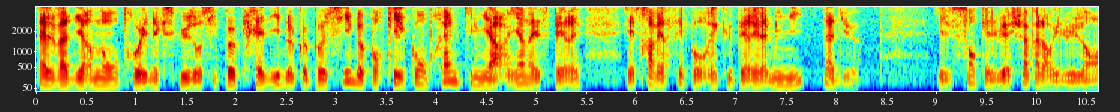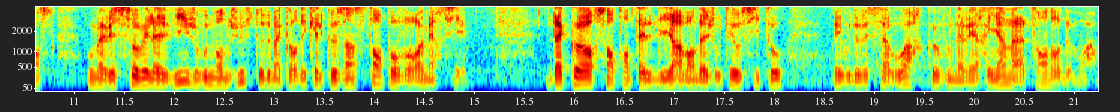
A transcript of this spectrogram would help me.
Elle va dire non, trouver une excuse aussi peu crédible que possible pour qu'il comprenne qu'il n'y a rien à espérer, et traverser pour récupérer la mini. Adieu. Il sent qu'elle lui échappe, alors il lui lance. Vous m'avez sauvé la vie, je vous demande juste de m'accorder quelques instants pour vous remercier. D'accord, s'entend-elle dire avant d'ajouter aussitôt mais vous devez savoir que vous n'avez rien à attendre de moi.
